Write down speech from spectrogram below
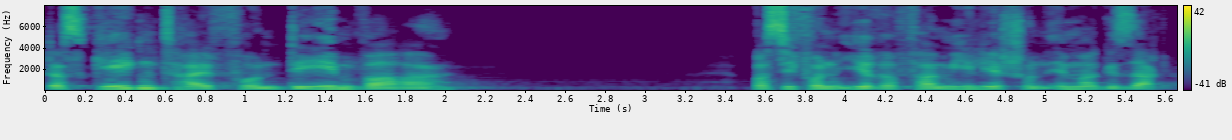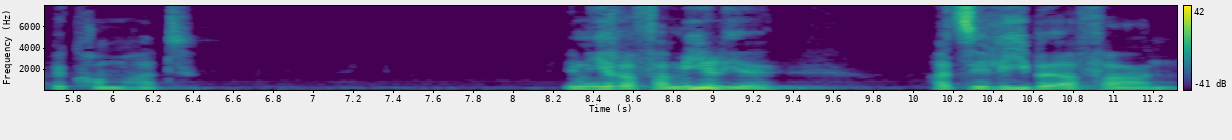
das Gegenteil von dem war, was sie von ihrer Familie schon immer gesagt bekommen hat. In ihrer Familie hat sie Liebe erfahren,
